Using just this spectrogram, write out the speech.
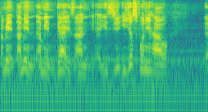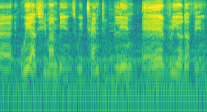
I mean, I mean, I mean, guys, and it's, it's just funny how uh, we as human beings we tend to blame every other thing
